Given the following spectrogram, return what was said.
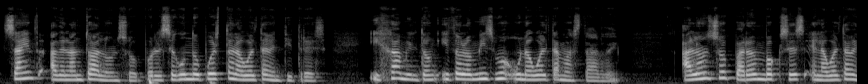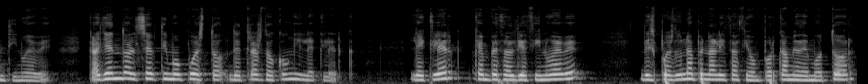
Sainz adelantó a Alonso por el segundo puesto en la vuelta 23 y Hamilton hizo lo mismo una vuelta más tarde. Alonso paró en boxes en la vuelta 29, cayendo al séptimo puesto detrás de Ocon y Leclerc. Leclerc, que empezó el 19, después de una penalización por cambio de motor,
